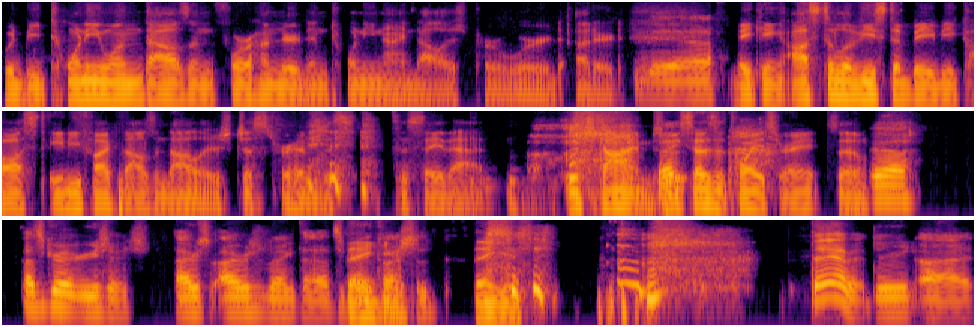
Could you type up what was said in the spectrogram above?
would be twenty one thousand four hundred and twenty nine dollars per word uttered, Yeah. making "Hasta la Vista, baby" cost eighty five thousand dollars just for him to, to say that each time. So he says it twice, right? So Yeah. That's great research. I I respect that. That's a Thank great you. question. Thank you. Damn it, dude. All right.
